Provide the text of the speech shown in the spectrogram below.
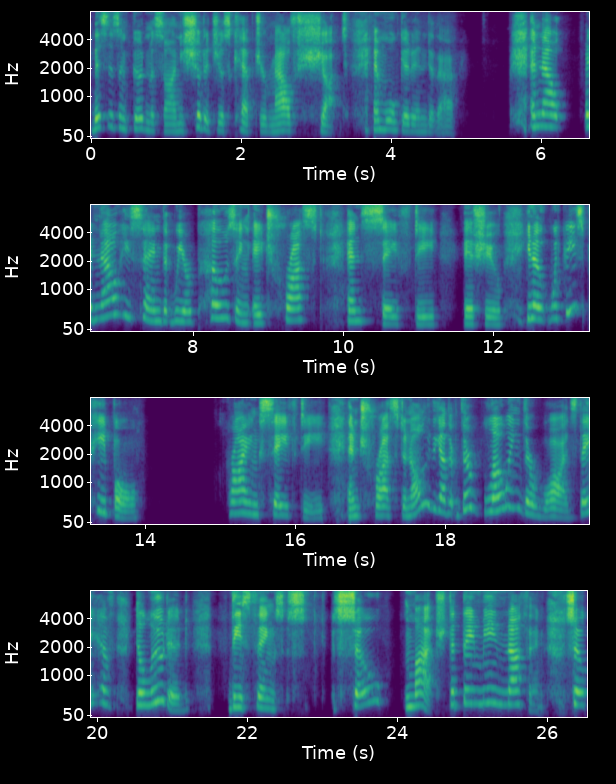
This isn't good, Misan. You should have just kept your mouth shut. And we'll get into that. And now and now he's saying that we are posing a trust and safety issue. You know, with these people, crying safety and trust and all of the other they're blowing their wads they have diluted these things so much that they mean nothing so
